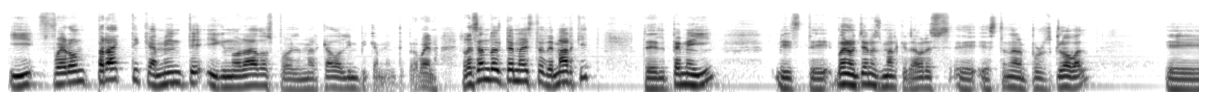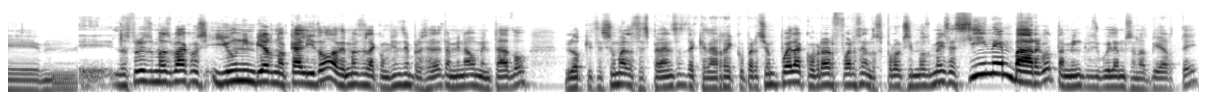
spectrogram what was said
y fueron prácticamente ignorados por el mercado olímpicamente. Pero bueno, rezando el tema este de market, del PMI, este, bueno, ya no es market, ahora es eh, Standard Poor's Global. Eh, eh, los precios más bajos y un invierno cálido, además de la confianza empresarial, también ha aumentado, lo que se suma a las esperanzas de que la recuperación pueda cobrar fuerza en los próximos meses. Sin embargo, también Chris Williamson advierte,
